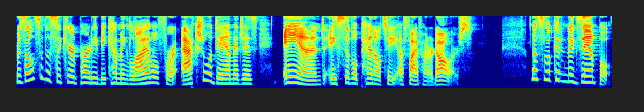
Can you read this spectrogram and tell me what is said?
results in the secured party becoming liable for actual damages and a civil penalty of $500. Let's look at an example.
